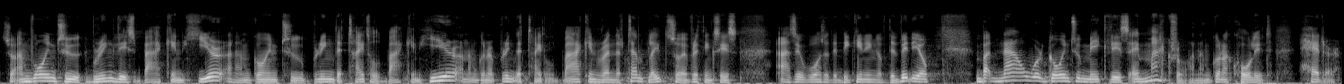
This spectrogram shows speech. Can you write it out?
So I'm going to bring this back in here and I'm going to bring the title back in here and I'm going to bring the title back in render template so everything says as it was at the beginning of the video. But now we're going to make this a macro and I'm going to call it header.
